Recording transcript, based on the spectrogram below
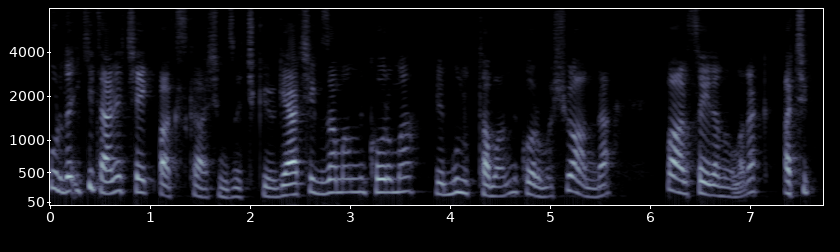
Burada iki tane checkbox karşımıza çıkıyor. Gerçek zamanlı koruma ve bulut tabanlı koruma. Şu anda varsayılan olarak açık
